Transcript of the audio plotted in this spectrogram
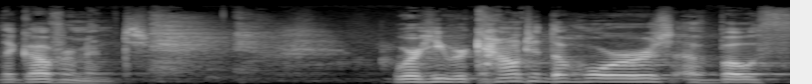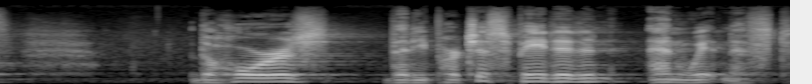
the government, where he recounted the horrors of both the horrors that he participated in and witnessed.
